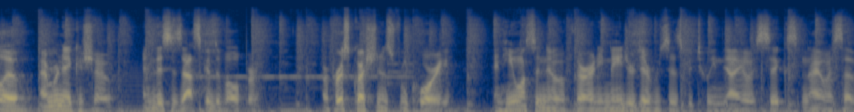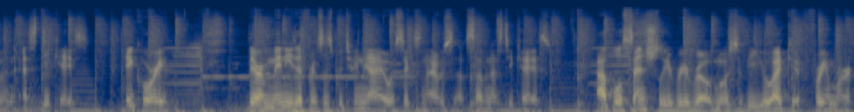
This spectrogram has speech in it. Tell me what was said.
Hello, I'm Rene Cacheaux, and this is Ask a Developer. Our first question is from Corey, and he wants to know if there are any major differences between the iOS 6 and iOS 7 SDKs. Hey Corey, there are many differences between the iOS 6 and iOS 7 SDKs. Apple essentially rewrote most of the UIKit framework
